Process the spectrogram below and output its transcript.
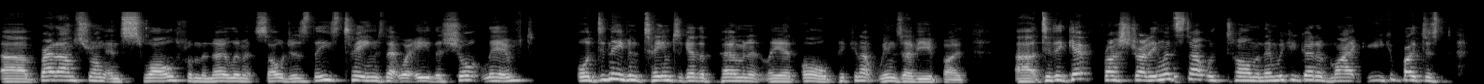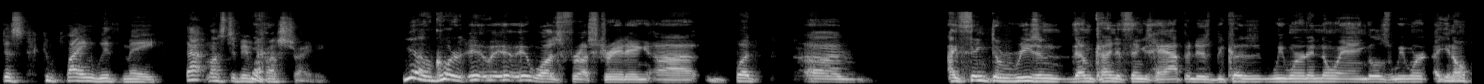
uh, Brad Armstrong and Swoll from the No Limit Soldiers. These teams that were either short lived or didn't even team together permanently at all, picking up wins over you both. Uh, did it get frustrating? Let's start with Tom, and then we can go to Mike. You can both just just complain with me. That must have been Yeah. frustrating. Yeah, of course, it, it, it was frustrating, uh, but uh, I think the reason them kind of things happened is because we weren't in no angles. We weren't, you know,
